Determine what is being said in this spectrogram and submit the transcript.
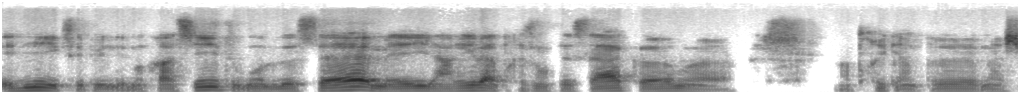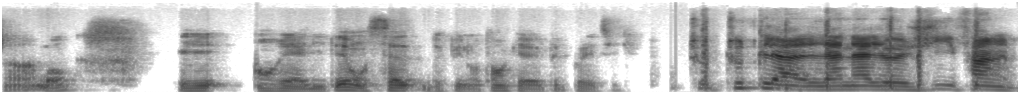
et demie que c'est plus une démocratie, tout le monde le sait, mais il arrive à présenter ça comme euh, un truc un peu machin. Bon. Et en réalité, on sait depuis longtemps qu'il n'y avait plus de politique. Toute l'analogie, enfin,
